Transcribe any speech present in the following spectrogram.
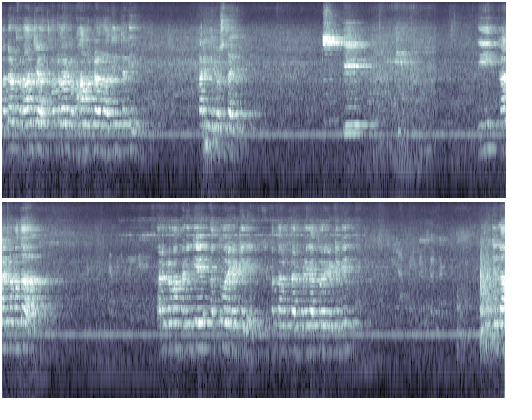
ಕರ್ನಾಟಕ ರಾಜ್ಯ ತೋಟಗಾರಿಕಾ ಮಹಾಮಂಡಳದ ಅಧೀನದಲ್ಲಿ ಕಾರ್ಯನಿರ್ವಹಿಸ್ತಾ ಇದೆ ಈ ಕಾರ್ಯಕ್ರಮದ ಕಾರ್ಯಕ್ರಮ ಬೆಳಿಗ್ಗೆ ಹತ್ತುವರೆ ಗಂಟೆಗೆ ಇಪ್ಪತ್ನಾಲ್ಕು ತಾರೀಕು ಬೆಳಿಗ್ಗೆ ಹತ್ತುವರೆ ಗಂಟೆಗೆ ಜಿಲ್ಲಾ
